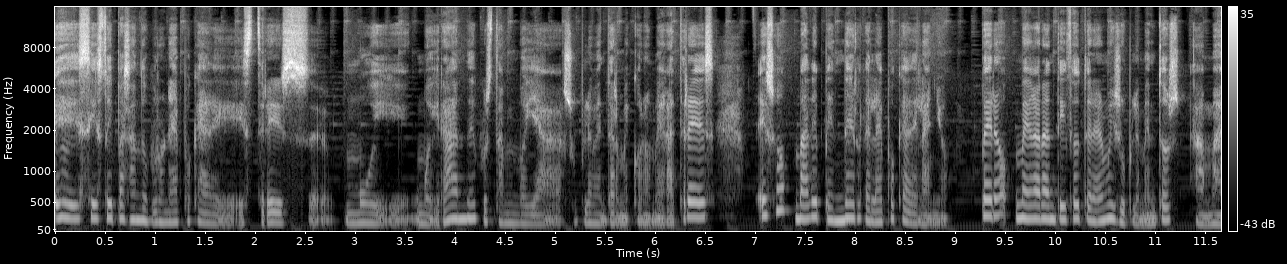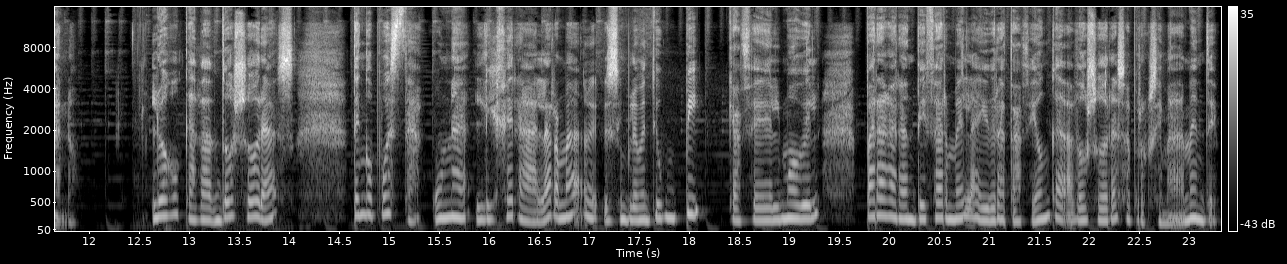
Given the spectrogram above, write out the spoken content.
Eh, si estoy pasando por una época de estrés eh, muy, muy grande, pues también voy a suplementarme con omega 3. Eso va a depender de la época del año, pero me garantizo tener mis suplementos a mano. Luego, cada dos horas, tengo puesta una ligera alarma, eh, simplemente un pi que hace el móvil para garantizarme la hidratación cada dos horas aproximadamente.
